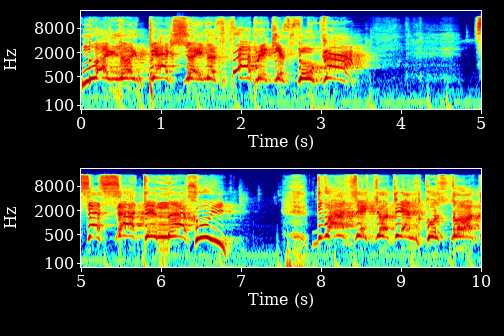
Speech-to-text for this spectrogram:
005 шейна з фабрики, сука! Сосати нахуй! 21 кусок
